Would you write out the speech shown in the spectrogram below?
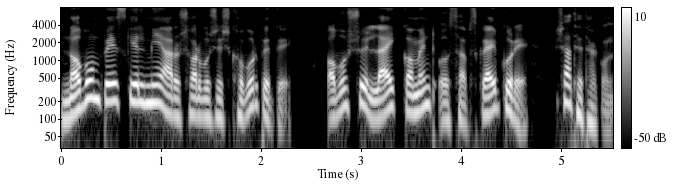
নবম পে স্কেল নিয়ে আরও সর্বশেষ খবর পেতে অবশ্যই লাইক, কমেন্ট ও সাবস্ক্রাইব করে সাথে থাকুন।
